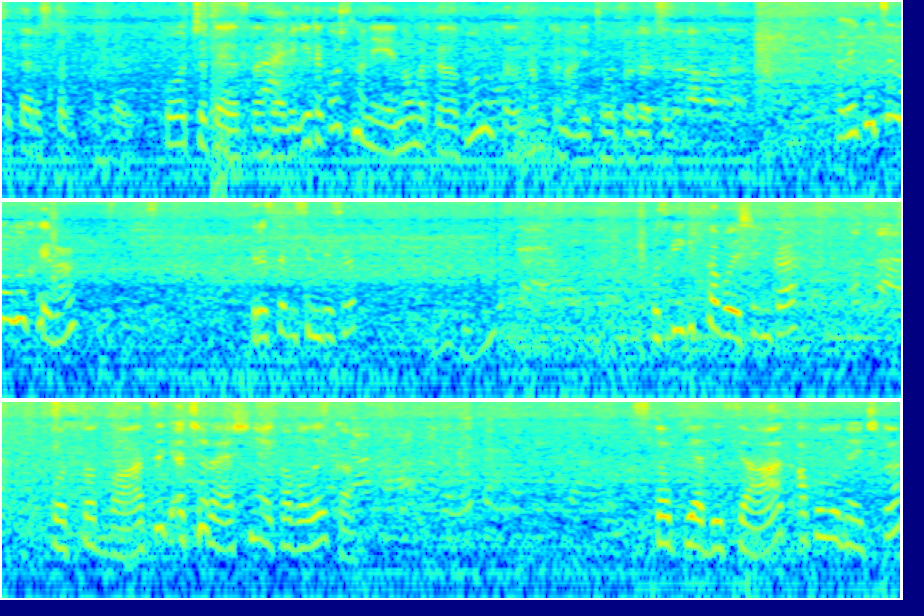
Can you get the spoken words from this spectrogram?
400 гривень. По 400 гривень. І також в мене є номер телефону в телеграм-каналі цього продавця. А в яку ціну лохина? 380? Мгм. По така вишенька? По 120. А черешня, яка велика? 150. А полуничка?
